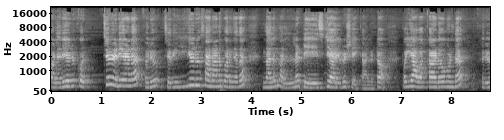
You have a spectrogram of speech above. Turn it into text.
വളരെ ഒരു കൊച്ചു വെടിയാണ്. ഒരു ചെറിയൊരു സാധനമാണ് പറഞ്ഞത്. എന്നാലും നല്ല ടേസ്റ്റി ആയൊരു ഷേക്കാണ് കേട്ടോ അപ്പോൾ ഈ അവക്കാഡോ കൊണ്ട് ഒരു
